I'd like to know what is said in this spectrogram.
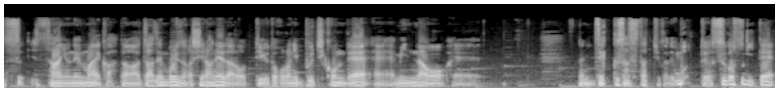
す3、4年前か。だから、ザゼンボーイズなんか知らねえだろうっていうところにぶち込んで、えーみんなを、えー何、絶句させたっていうかで、うわってすごすぎて、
